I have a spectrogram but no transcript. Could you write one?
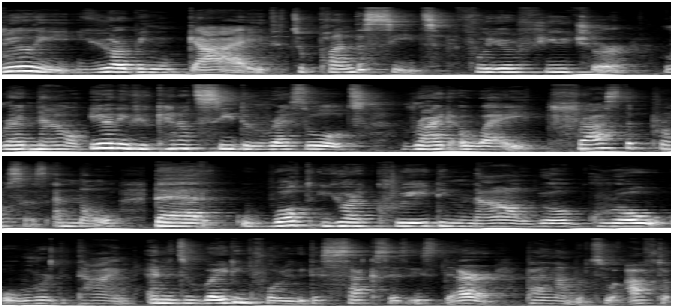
really, you are being guided to plant the seeds for your future right now. Even if you cannot see the results right away, trust the process and know that what you are creating now will grow over the time and it's waiting for you. The success is there. Pile number two. After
